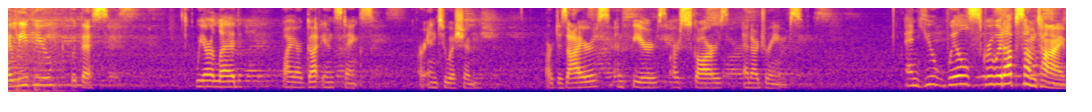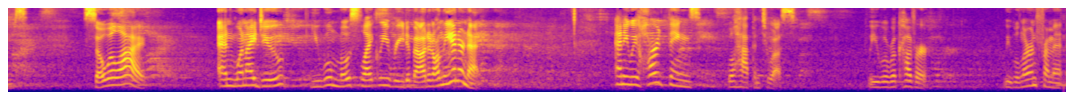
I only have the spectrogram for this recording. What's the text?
I leave you with this. We are led by our gut instincts, our intuition, our desires and fears, our scars and our dreams. And you will screw it up sometimes. So will I. And when I do, you will most likely read about it on the internet. Anyway, hard things will happen to us. We will recover. We will learn from it.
